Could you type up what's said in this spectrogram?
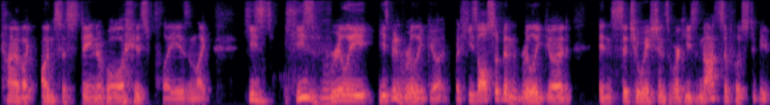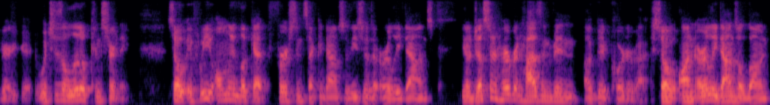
kind of like unsustainable his play is and like he's he's really he's been really good, but he's also been really good in situations where he's not supposed to be very good, which is a little concerning. So if we only look at first and second down, so these are the early downs, you know, Justin Herbert hasn't been a good quarterback. So on early downs alone,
